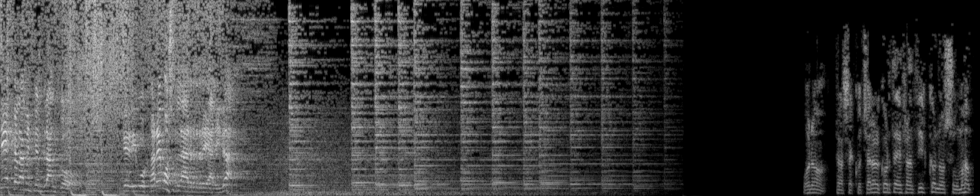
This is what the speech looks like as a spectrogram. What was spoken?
Deja la mente en blanco, que dibujaremos la realidad. Bueno, tras escuchar el corte de Francisco, nos sumamos,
